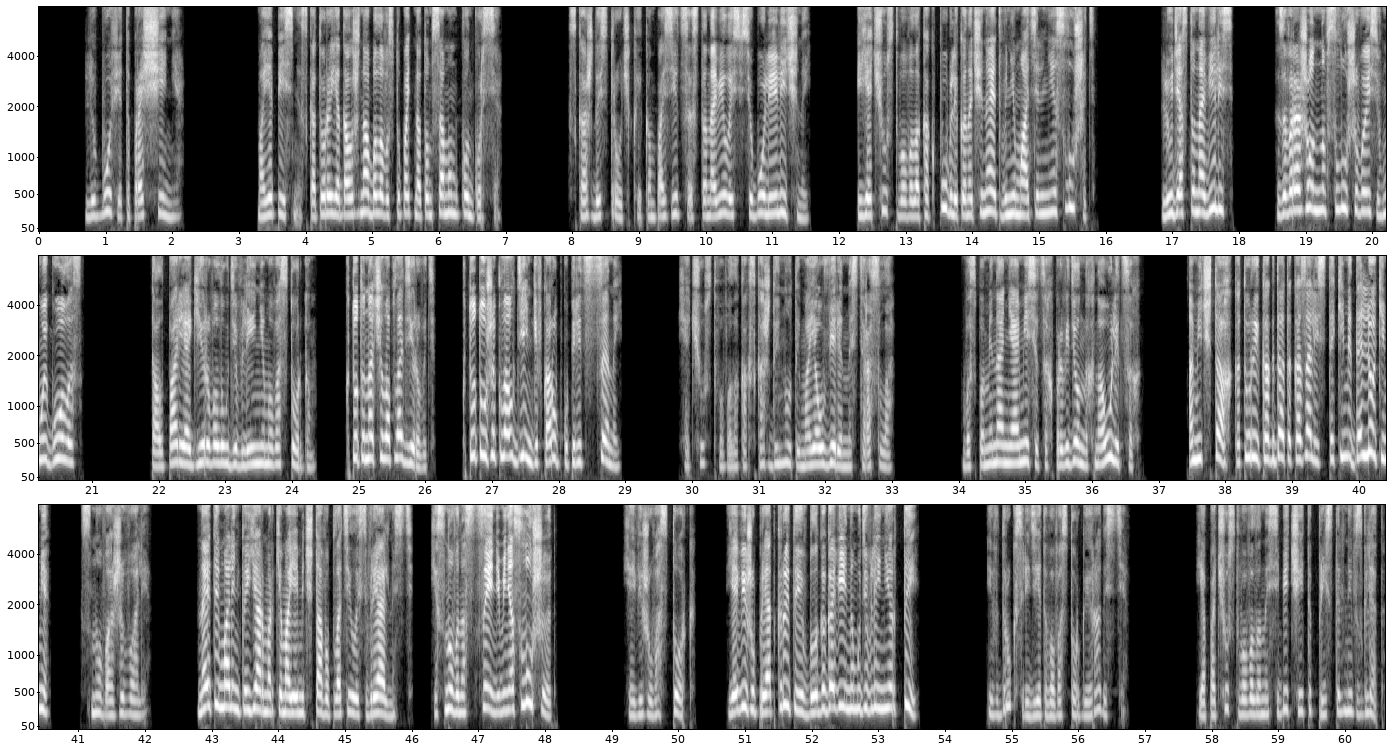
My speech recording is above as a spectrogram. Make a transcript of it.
Любовь — это прощение. Моя песня, с которой я должна была выступать на том самом конкурсе. С каждой строчкой композиция становилась все более личной, и я чувствовала, как публика начинает внимательнее слушать. Люди остановились, завороженно вслушиваясь в мой голос, Толпа реагировала удивлением и восторгом. Кто-то начал аплодировать, кто-то уже клал деньги в коробку перед сценой. Я чувствовала, как с каждой нотой моя уверенность росла. Воспоминания о месяцах, проведенных на улицах, о мечтах, которые когда-то казались такими далекими, снова оживали. На этой маленькой ярмарке моя мечта воплотилась в реальность. Я снова на сцене, меня слушают. Я вижу восторг, я вижу приоткрытые в благоговейном удивлении рты. И вдруг среди этого восторга и радости я почувствовала на себе чей-то пристальный взгляд.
